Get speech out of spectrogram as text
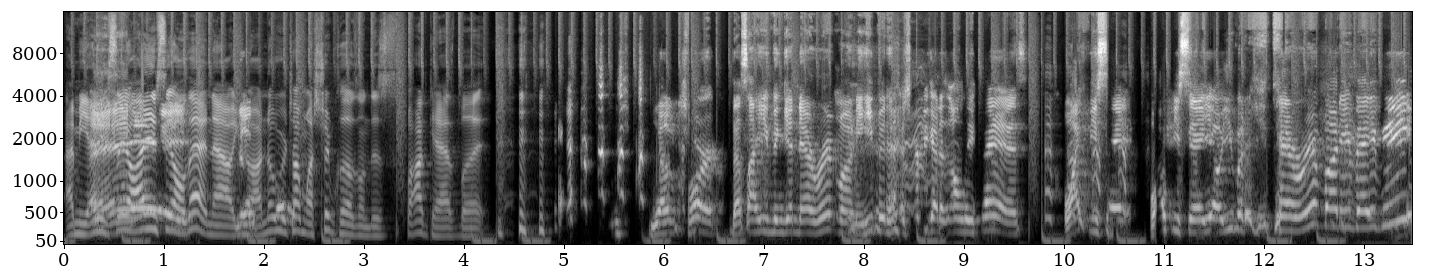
I mean, I didn't say I didn't say all that. Now, you know, I know we were talking about strip clubs on this podcast, but Young twerk. That's how he been getting that rent money. He been he got his OnlyFans. Wifey said, wifey said, yo, you better get that rent money, baby.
